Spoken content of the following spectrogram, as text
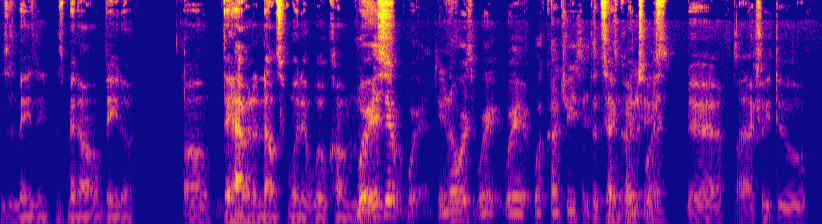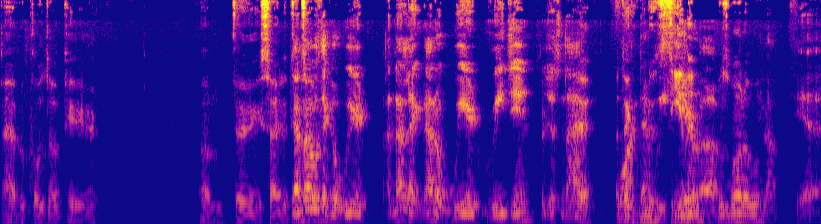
is amazing. It's been out on beta. Um, they haven't announced when it will come. Where is it? Where do you know where? Where? Where? What countries? The it's- ten it's countries. Yeah, I actually do. I have it pulled up here. I'm very excited. To I know it was like a weird, not like not a weird region, but just not Yeah, I one think that New Zealand of. was one of them. You know? Yeah.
